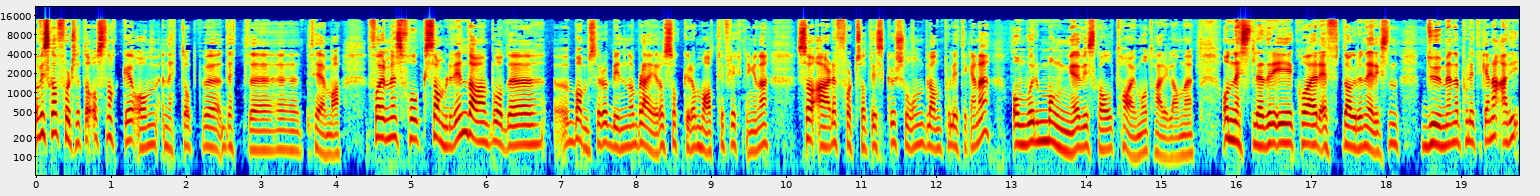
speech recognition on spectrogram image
Og vi skal fortsette å snakke om nettopp eh, dette eh, temaet. For mens folk samler inn da både eh, bamser og bind og bleier og sokker og mat til flyktningene, så er det fortsatt diskusjon blant politikerne om hvor mange vi skal ta imot her i landet. Og nestleder i KrF, Dagrun Eriksen, du mener politikerne er i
